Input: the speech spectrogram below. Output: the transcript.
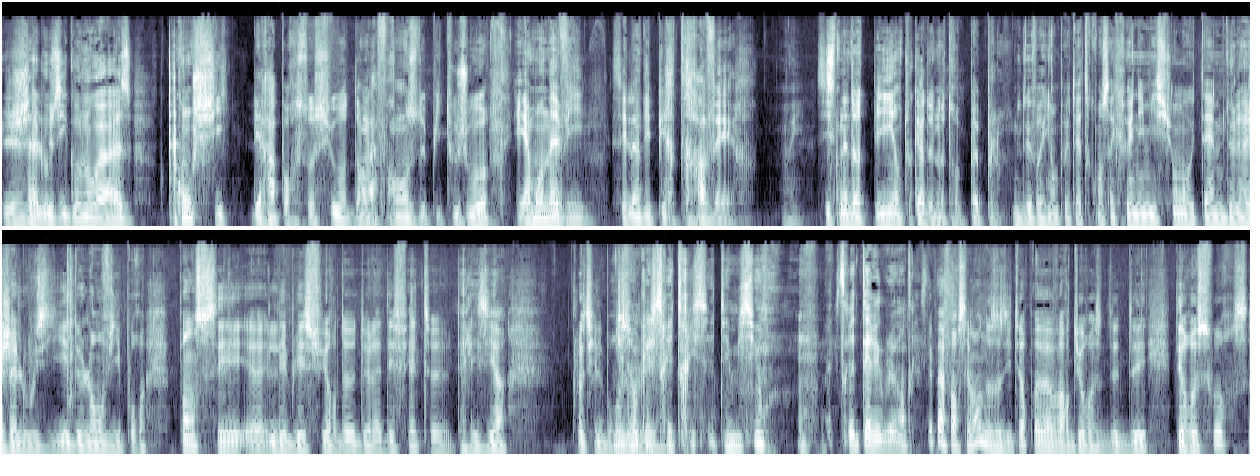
jalousie gauloise conchit les rapports sociaux dans la France depuis toujours. Et à mon avis, c'est l'un des pires travers si ce n'est notre pays, en tout cas de notre peuple. Nous devrions peut-être consacrer une émission au thème de la jalousie et de l'envie pour penser euh, les blessures de, la défaite euh, d'Alésia. Clotilde Brossolet. Disons qu'elle serait triste, cette émission. Elle serait terriblement triste. Mais pas forcément, nos auditeurs peuvent avoir du, des ressources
